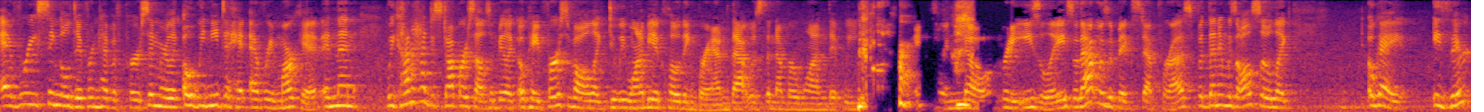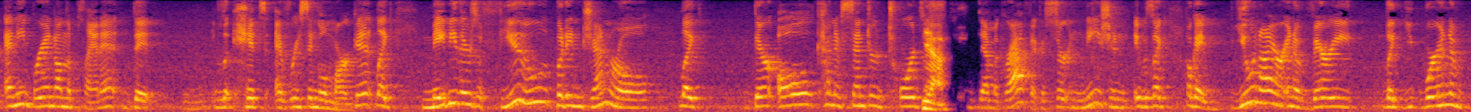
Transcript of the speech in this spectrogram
every single different type of person. We were like, oh, we need to hit every market. And then we kind of had to stop ourselves and be like, okay, first of all, like, do we want to be a clothing brand? That was the number one that we no pretty easily. So that was a big step for us. But then it was also like, okay, is there any brand on the planet that hits every single market. Like maybe there's a few, but in general, like they're all kind of centered towards yeah. a demographic, a certain niche. And it was like, okay, you and I are in a very like we're in a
